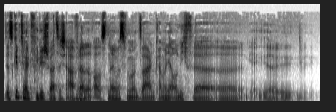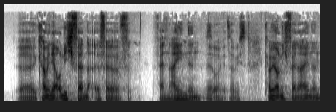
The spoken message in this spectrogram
das gibt halt viele schwarze Schafe ja. daraus, ne? Was will man sagen? Kann man ja auch nicht ver, äh, äh, kann man ja auch nicht ver, ver, verneinen. Ja. So, jetzt habe ich's. Kann man ja auch nicht verneinen.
